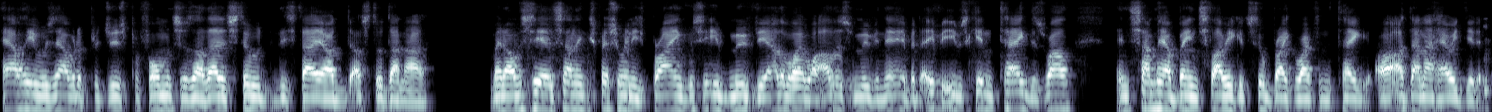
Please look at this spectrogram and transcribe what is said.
how he was able to produce performances like that, it's still this day, I, I still don't know. I mean, obviously, he had something special in his brain because he moved the other way while others were moving there. But he, he was getting tagged as well. And somehow, being slow, he could still break away from the tag. I, I don't know how he did it.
